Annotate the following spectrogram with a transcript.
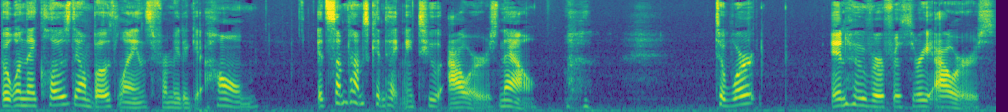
But when they closed down both lanes for me to get home, it sometimes can take me two hours. Now, to work in Hoover for three hours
